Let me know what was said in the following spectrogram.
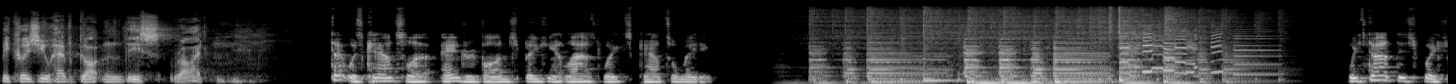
because you have gotten this right. That was Councillor Andrew Bond speaking at last week's council meeting. We start this week's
